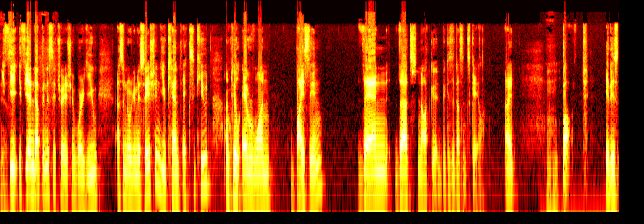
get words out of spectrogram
yes. if, you, if you end up in a situation where you as an organization you can't execute until everyone buys in then that's not good because it doesn't scale right Mm-hmm. But it is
